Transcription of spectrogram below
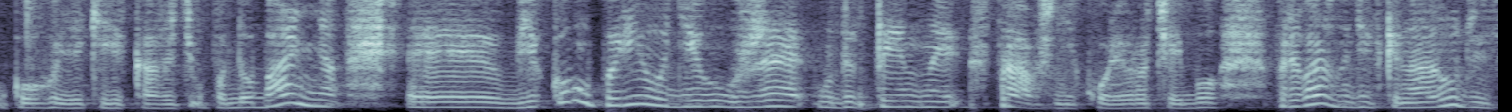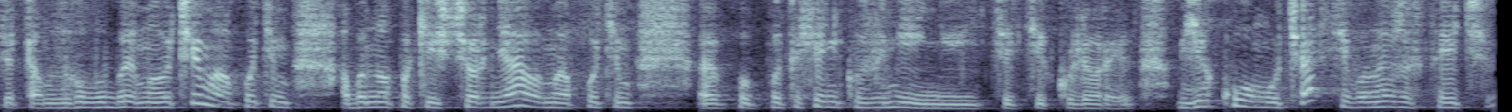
у кого які кажуть уподобання. Е, в якому періоді вже у дитини справжній колір очей? Бо переважно дітки народжуються там з голубими очима, а потім або навпаки з чорнявими, а потім е, потихеньку змінюються ці кольори. В якому часі вони вже стають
